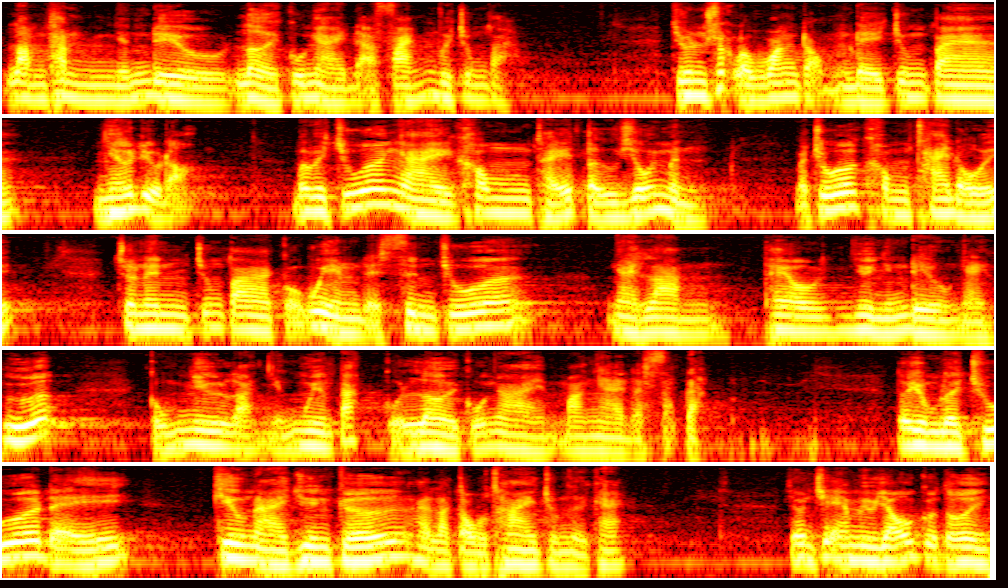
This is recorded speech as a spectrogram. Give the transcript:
làm thành những điều lời của Ngài đã phán với chúng ta. Cho nên rất là quan trọng để chúng ta nhớ điều đó. Bởi vì Chúa Ngài không thể tự dối mình và Chúa không thay đổi. Cho nên chúng ta có quyền để xin Chúa Ngài làm theo như những điều Ngài hứa cũng như là những nguyên tắc của lời của Ngài mà Ngài đã sắp đặt. Tôi dùng lời Chúa để kêu nài duyên cớ hay là cầu thai cho người khác. Cho nên chị em yêu dấu của tôi,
